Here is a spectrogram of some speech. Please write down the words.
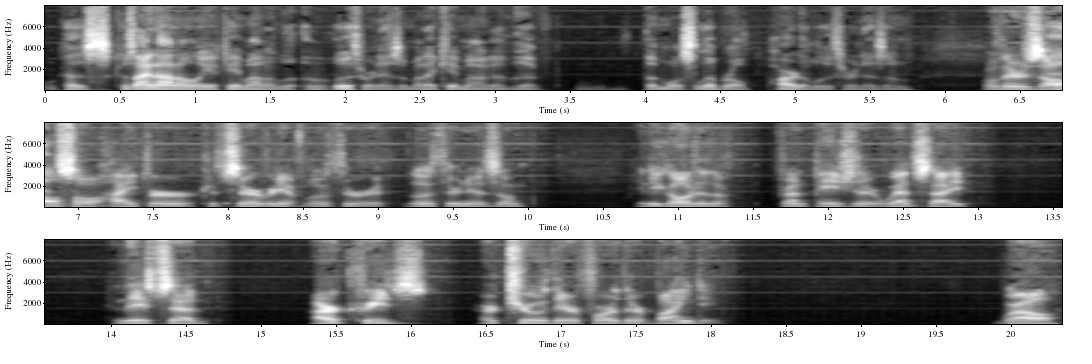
because because I not only came out of Lutheranism, but I came out of the the most liberal part of Lutheranism. Well, there's and, also hyper conservative Luther, Lutheranism, and you go to the front page of their website, and they said our creeds are true, therefore they're binding. Well,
